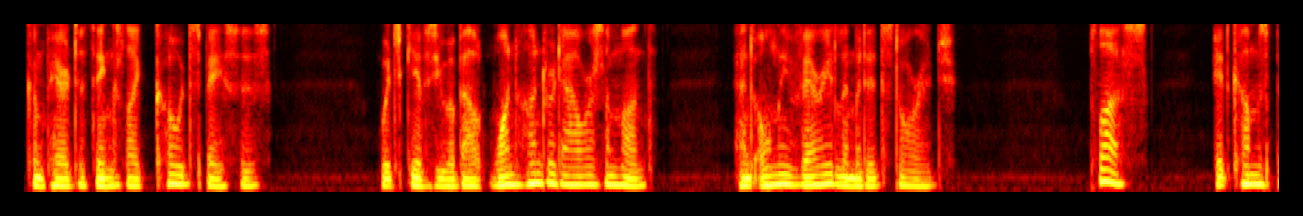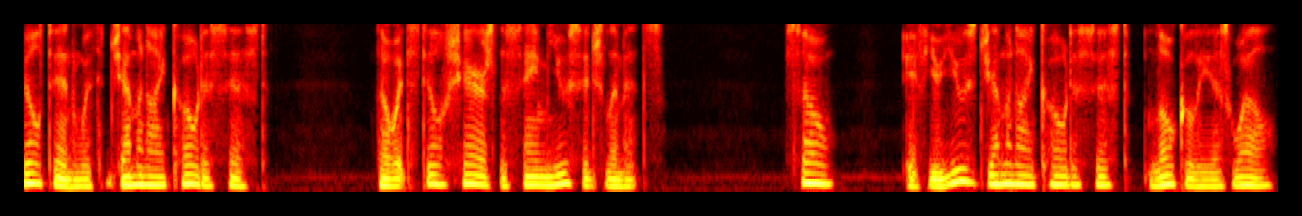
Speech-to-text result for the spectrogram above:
compared to things like Codespaces which gives you about 100 hours a month and only very limited storage. Plus, it comes built in with Gemini Code Assist, though it still shares the same usage limits. So, if you use Gemini Code Assist locally as well,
